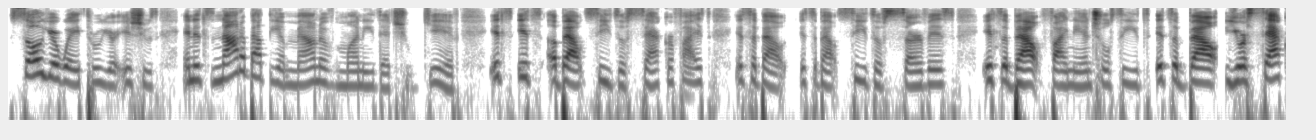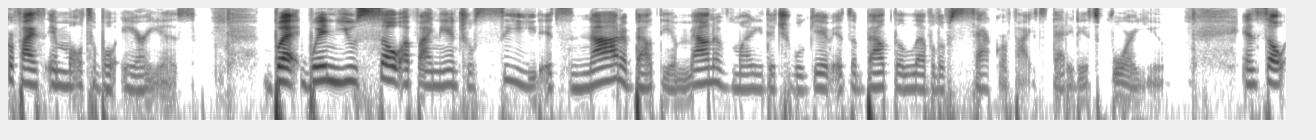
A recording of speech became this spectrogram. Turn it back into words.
sow your way through your issues. And it's not about the amount of money that you give. It's it's about seeds of sacrifice. It's about it's about seeds of service. It's about financial seeds. It's about your sacrifice in multiple areas. But when you sow a financial seed, it's not about the amount of money that you will give, it's about the level of sacrifice that it is for you. And so,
